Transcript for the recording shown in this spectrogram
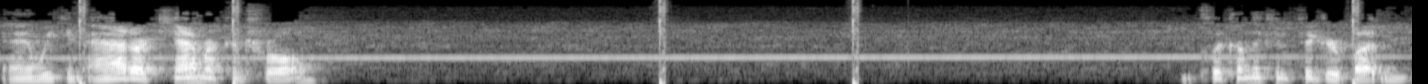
And we can add our camera control. click on the configure button.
